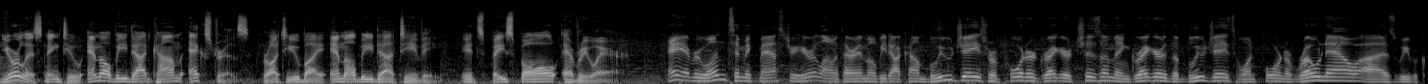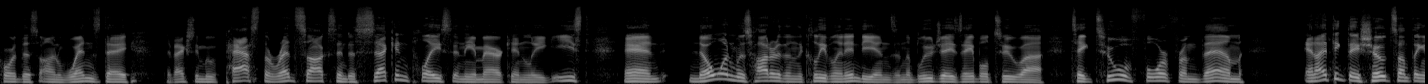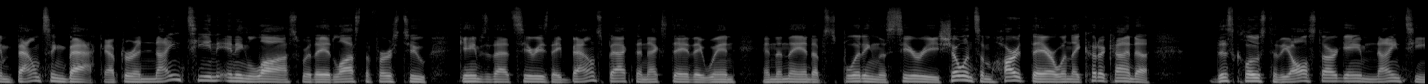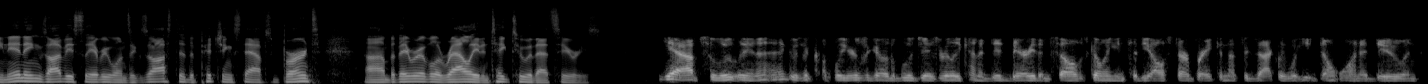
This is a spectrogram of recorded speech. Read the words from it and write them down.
You're listening to MLB.com Extras, brought to you by MLB.tv. It's baseball everywhere. Hey everyone, Tim McMaster here, along with our MLB.com Blue Jays reporter Gregor Chisholm. And Gregor, the Blue Jays have won four in a row now uh, as we record this on Wednesday. They've actually moved past the Red Sox into second place in the American League East. And no one was hotter than the Cleveland Indians, and the Blue Jays able to uh, take two of four from them and I think they showed something in bouncing back after a 19 inning loss where they had lost the first two games of that series. They bounce back the next day, they win, and then they end up splitting the series, showing some heart there when they could have kind of this close to the All Star game, 19 innings. Obviously, everyone's exhausted, the pitching staff's burnt, um, but they were able to rally and take two of that series. Yeah, absolutely. And I think it was a couple years ago the Blue Jays really kind of did bury themselves going into the All Star break, and that's exactly what you don't want to do. And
